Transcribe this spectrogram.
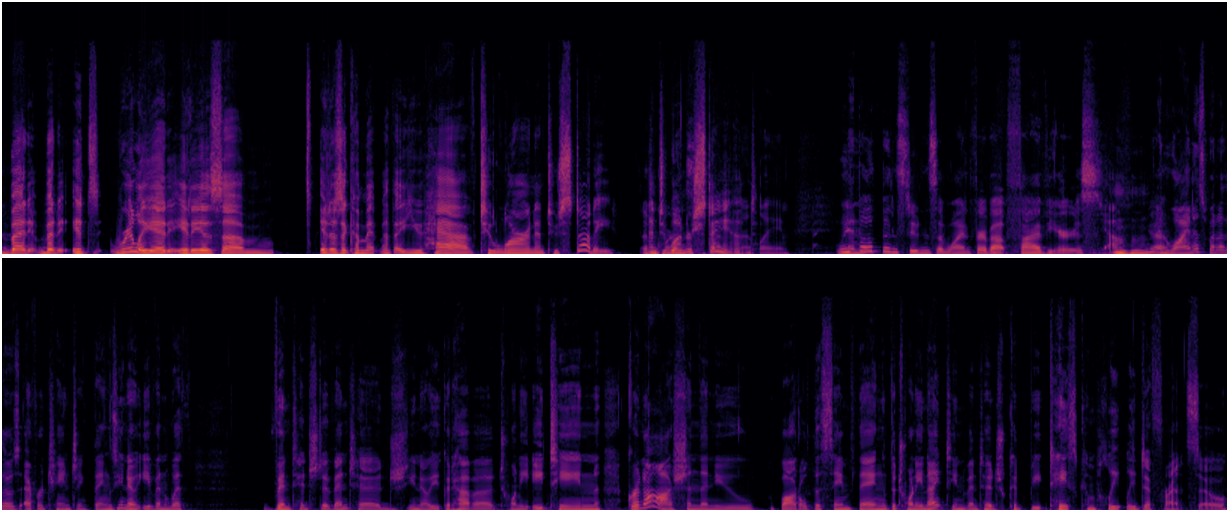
but but it's really it it is um it is a commitment that you have to learn and to study and to understand. Definitely. We've both been students of wine for about five years. Yeah. Mm-hmm. And wine is one of those ever changing things. You know, even with vintage to vintage, you know, you could have a 2018 Grenache and then you bottled the same thing. The 2019 vintage could be taste completely different. So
